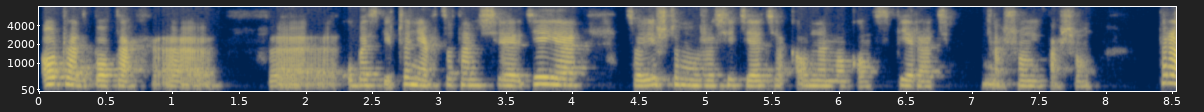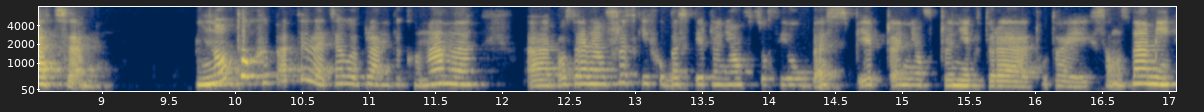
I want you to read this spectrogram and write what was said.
o chatbotach ubezpieczeniach, co tam się dzieje, co jeszcze może się dziać, jak one mogą wspierać naszą i Waszą pracę. No to chyba tyle, cały plan wykonany. E, pozdrawiam wszystkich ubezpieczeniowców i ubezpieczeniowczynie, które tutaj są z nami.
